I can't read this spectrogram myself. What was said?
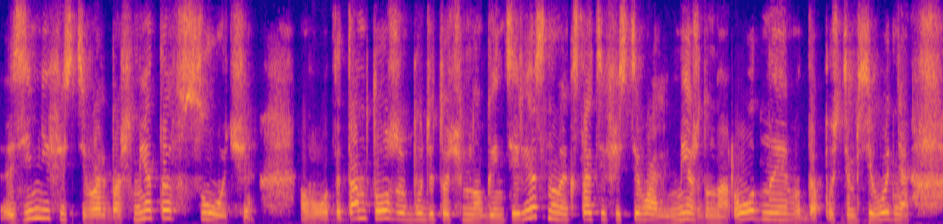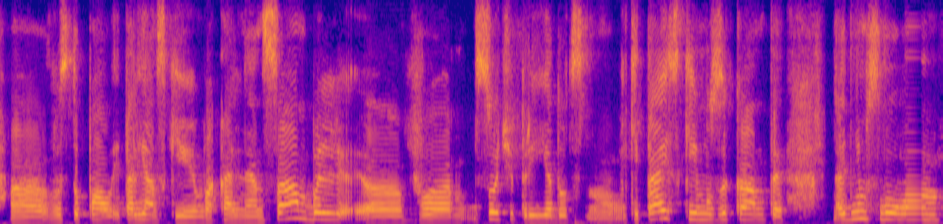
зимний фестиваль Башмета в Сочи. Вот. И там тоже будет очень много интересного. И, кстати, фестивали международные. Вот, допустим, сегодня э, выступал итальянский вокальный ансамбль. Э, в Сочи приедут китайские музыканты. Одним словом,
